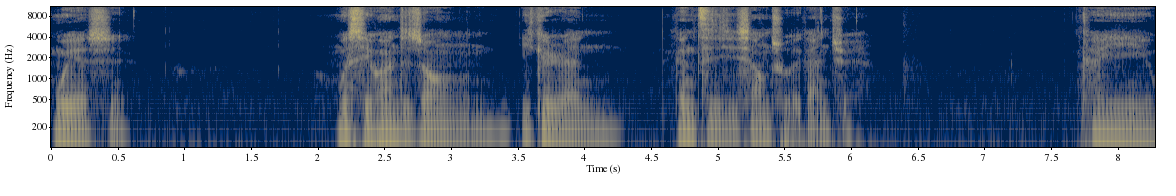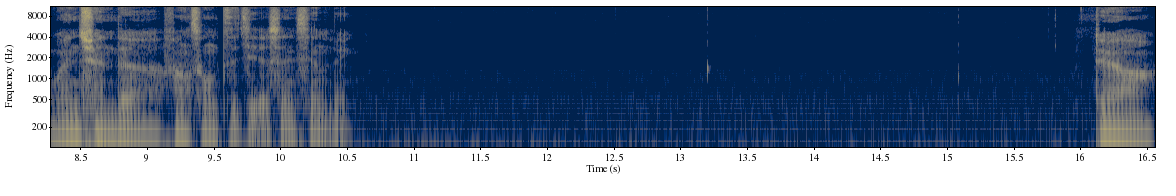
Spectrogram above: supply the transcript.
我也是。我喜欢这种一个人跟自己相处的感觉，可以完全的放松自己的身心灵。对啊，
